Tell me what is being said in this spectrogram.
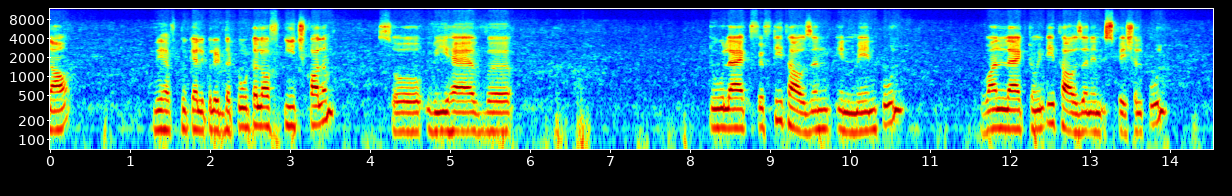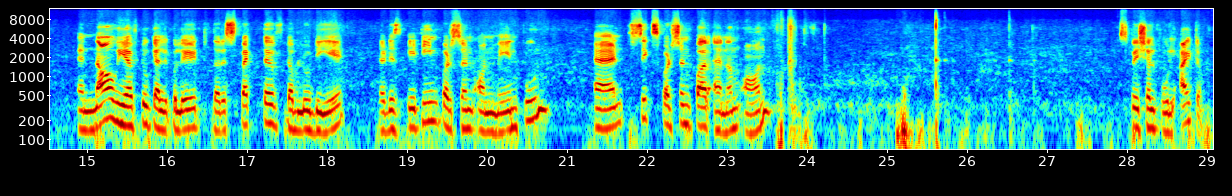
Now we have to calculate the total of each column. So we have uh, 2 lakh 50,000 in main pool, 1 lakh 20,000 in special pool. And now we have to calculate the respective WDA that is 18% on main pool and 6% per annum on special pool item.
